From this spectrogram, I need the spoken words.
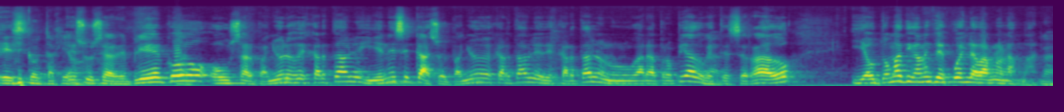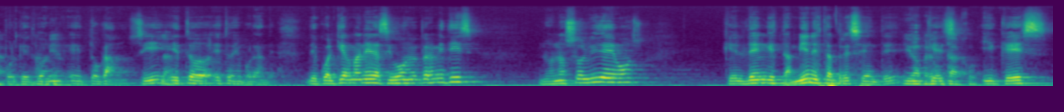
es, y contagiaba. Es usar el pliegue del codo o usar pañuelos descartables y en ese caso el pañuelo descartable descartarlo en un lugar apropiado, que esté cerrado y automáticamente después lavarnos las manos, porque eh, tocamos, ¿sí? Esto, esto es importante. De cualquier manera, si vos me permitís, no nos olvidemos que el dengue también está presente y, que es, y, que es,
